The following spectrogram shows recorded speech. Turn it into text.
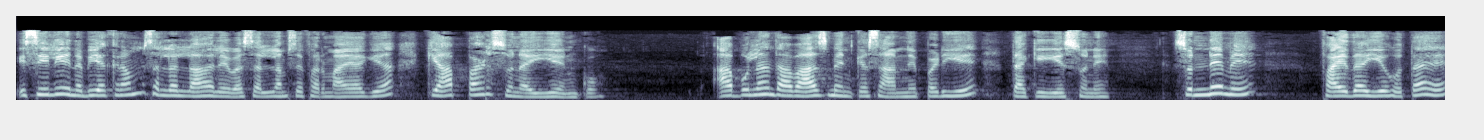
اسی لیے نبی اکرم صلی اللہ علیہ وسلم سے فرمایا گیا کہ آپ پڑھ سنائیے ان کو۔ آپ بلند آواز میں ان کے سامنے پڑھیے تاکہ یہ سنیں۔ سننے میں فائدہ یہ ہوتا ہے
